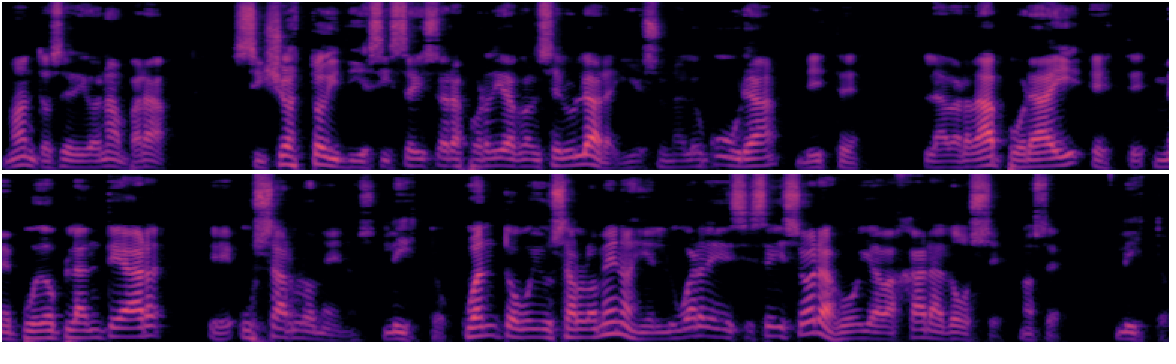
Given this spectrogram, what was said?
¿no? Entonces digo, no, pará, si yo estoy 16 horas por día con el celular y es una locura, ¿viste? la verdad por ahí este, me puedo plantear eh, usarlo menos. Listo. ¿Cuánto voy a usarlo menos? Y en lugar de 16 horas voy a bajar a 12. No sé. Listo.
